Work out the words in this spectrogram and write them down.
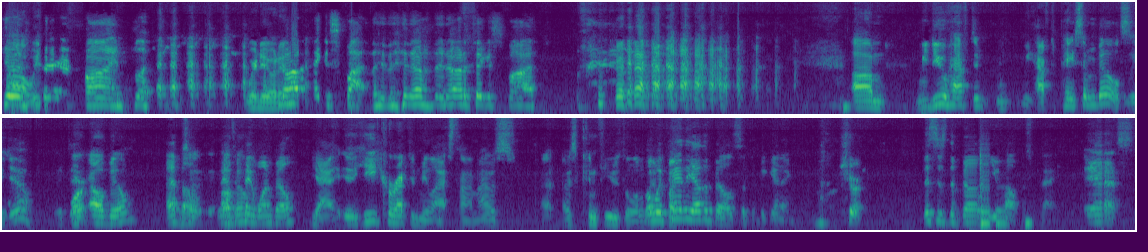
good, Oh, we- fair, fine. We're doing they know how to take a spot. They, they know they know how to take a spot. um, we do have to. We have to pay some bills. We do. We do. Or L bill. Ed bill. so- we have Ed to pay one bill. Yeah, he corrected me last time. I was I was confused a little bit. Well, we bit. pay the other bills at the beginning. sure. This is the bill that you help us pay. Yes.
